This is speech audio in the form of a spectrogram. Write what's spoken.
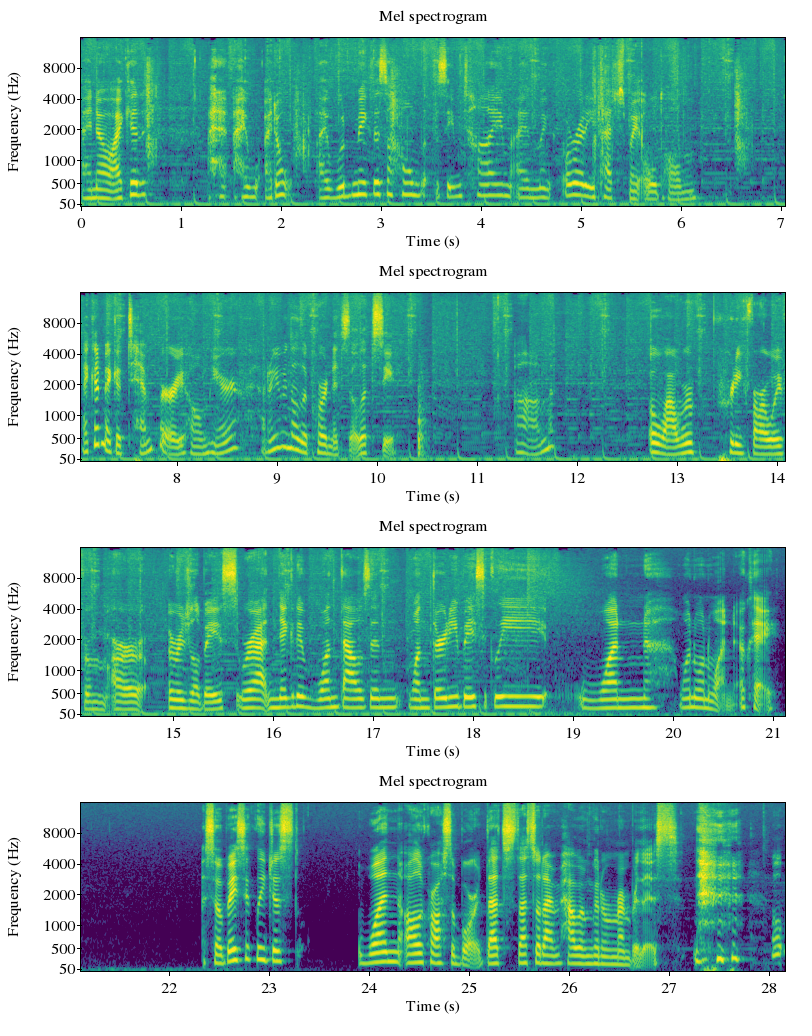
I know, I could... I, I, I don't... I would make this a home, but at the same time, I'm already attached to my old home. I could make a temporary home here. I don't even know the coordinates though. Let's see. Um. Oh wow, we're pretty far away from our original base. We're at negative 1,130 basically. One, one, one, one. Okay. So basically just one all across the board. That's that's what I'm how I'm gonna remember this. oh,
